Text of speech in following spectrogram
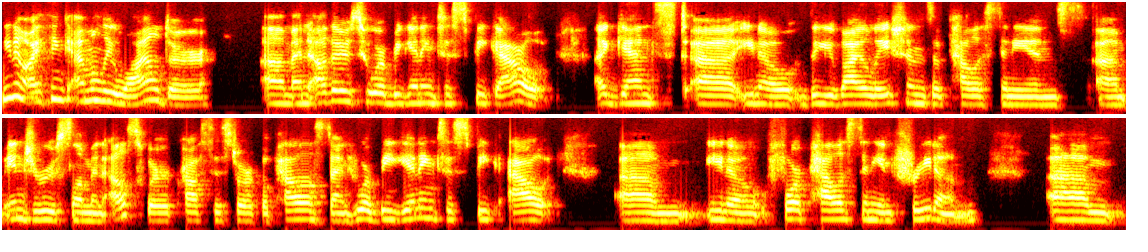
you know, I think Emily Wilder um, and others who are beginning to speak out against, uh, you know, the violations of Palestinians um, in Jerusalem and elsewhere across historical Palestine, who are beginning to speak out, um, you know, for Palestinian freedom. Um,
